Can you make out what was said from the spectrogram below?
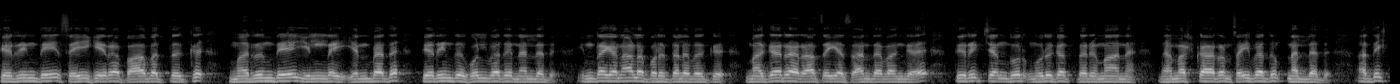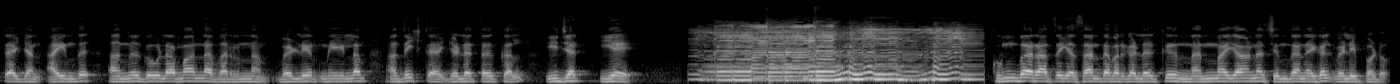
தெரிந்தே செய்கிற பாவத்துக்கு மருந்தே இல்லை என்பதை தெரிந்து கொள்வது நல்லது. இன்றைய நாளை பொறுத்தளவுக்கு மகர ராசியை சார்ந்தவங்க திருச்செந்தூர் முருகப்பெருமான நமஸ்காரம் செய்வதும் நல்லது. அதிர்ஷ்டஜன் ஐந்து அனுகூலமான வர்ணம் வெளிர் நீளம் அதிர்ஷ்ட எழுத்துக்கள் இஜட் ஏ. கும்பராசியை சார்ந்தவர்களுக்கு நன்மையான சிந்தனைகள் வெளிப்படும்.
